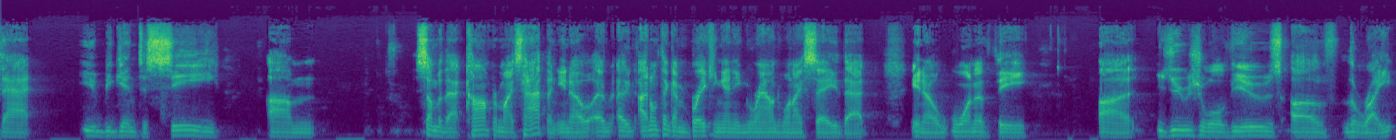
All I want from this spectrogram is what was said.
that you begin to see um, some of that compromise happen. You know, I, I, don't think I'm breaking any ground when I say that, you know, one of the uh, usual views of the right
